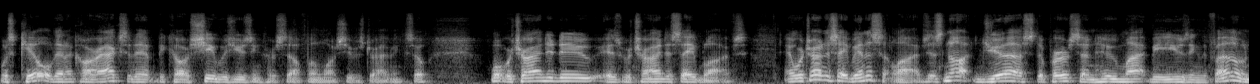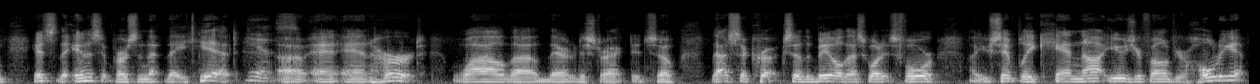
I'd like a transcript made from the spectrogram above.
was killed in a car accident because she was using her cell phone while she was driving. So, what we're trying to do is we're trying to save lives. And we're trying to save innocent lives. It's not just the person who might be using the phone, it's the innocent person that they hit yes. uh, and, and hurt while uh, they're distracted. So that's the crux of the bill. That's what it's for. Uh, you simply cannot use your phone if you're holding it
